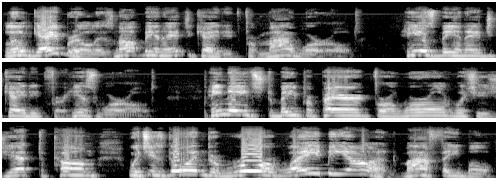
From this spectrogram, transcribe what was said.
Little Gabriel is not being educated for my world. He is being educated for his world. He needs to be prepared for a world which is yet to come, which is going to roar way beyond my feeble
